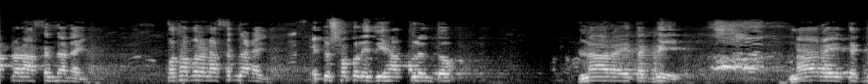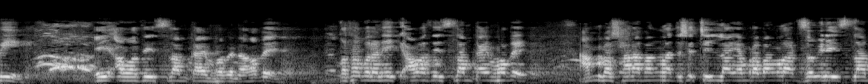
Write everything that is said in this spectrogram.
আপনারা আছেন না নাই? কথা বলেন, আছেন না নাই? একটু সকলে দুই হাত তুলেন তো। নারায় থাকবে নারায় থাকবে এই আওয়াজে ইসলাম কায়েম হবে না, হবে? কথা বলেন, এই আওয়াজে ইসলাম কায়েম হবে? আমরা সারা বাংলাদেশে চিল্লাই আমরা বাংলার জমিনে ইসলাম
